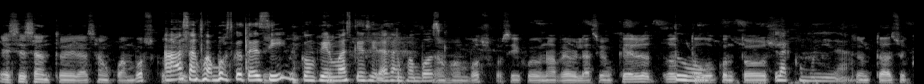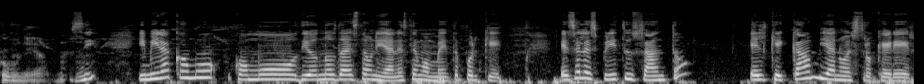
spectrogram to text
ese santo era San Juan Bosco. Ah, San Juan Bosco, entonces sí, me confirmas que sí era San Juan Bosco. San Juan Bosco, sí, fue una revelación que él tuvo, con todos. La comunidad. Con toda su comunidad. Sí, y mira cómo, cómo Dios nos da esta unidad en este momento, porque es el Espíritu Santo el que cambia nuestro querer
